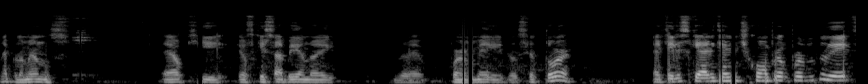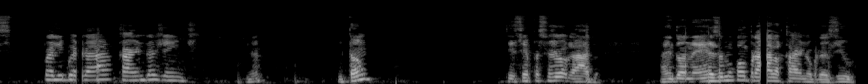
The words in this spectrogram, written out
né, pelo menos é o que eu fiquei sabendo aí né, por meio do setor, é que eles querem que a gente compre o produto deles para liberar a carne da gente, né? Então, tem sempre essa jogada. A Indonésia não comprava carne no Brasil,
